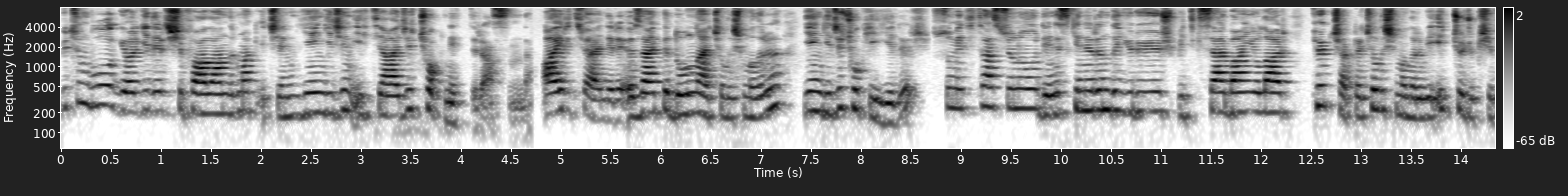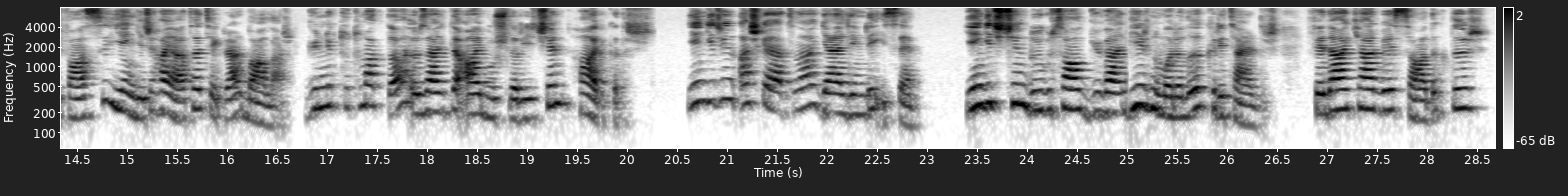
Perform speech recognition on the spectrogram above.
Bütün bu gölgeleri şifalandırmak için yengecin ihtiyacı çok nettir aslında. Ay ritüelleri, özellikle dolunay çalışmaları yengece çok iyi gelir. Su meditasyonu, deniz kenarında yürüyüş, bitkisel banyolar, kök çakra çalışmaları ve iç çocuk şifası yengeci hayata tekrar bağlar. Günlük tutmak da özellikle ay burçları için harikadır. Yengecin aşk hayatına geldiğimde ise Yengeç için duygusal güven bir numaralı kriterdir. Fedakar ve sadıktır.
